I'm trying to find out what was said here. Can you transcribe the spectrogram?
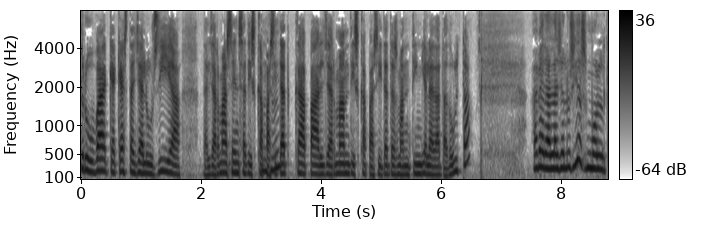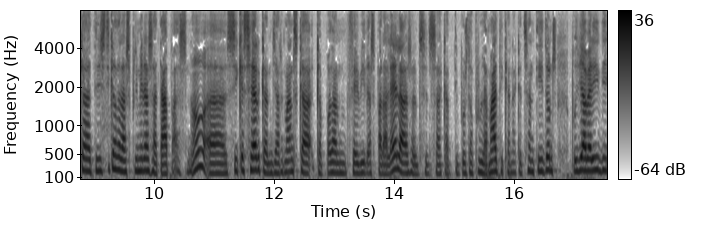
trobar que aquesta gelosia del germà sense discapacitat cap al germà amb discapacitat es mantingui a l'edat adulta? A veure, la gelosia és molt característica de les primeres etapes, no? Eh, sí que és cert que en germans que, que poden fer vides paral·leles eh, sense cap tipus de problemàtica en aquest sentit, doncs podria haver-hi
